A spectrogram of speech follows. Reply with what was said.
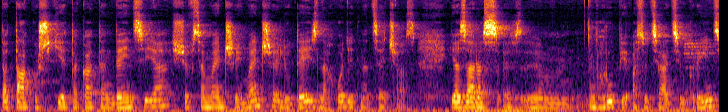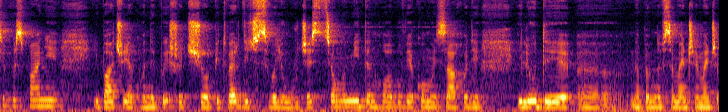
Та також є така тенденція, що все менше і менше людей знаходять на це час. Я зараз е, ем, в групі Асоціації українців в Іспанії і бачу, як вони пишуть, що підтвердять свою участь в цьому мітингу або в якомусь заході. І люди, е, напевно, все менше і менше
